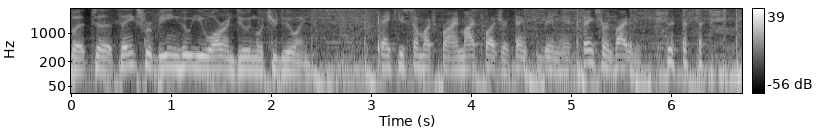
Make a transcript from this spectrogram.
but uh, thanks for being who you are and doing what you're doing. Thank you so much, Brian. My pleasure. Thanks for being here. Thanks for inviting me.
